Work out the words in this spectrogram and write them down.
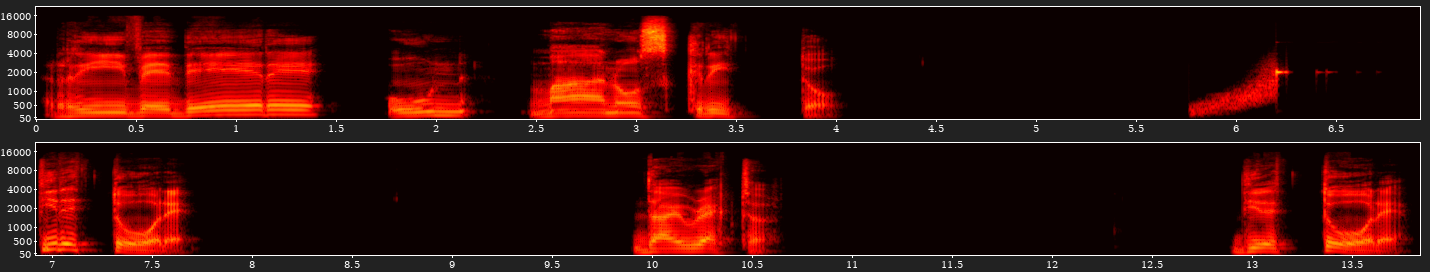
Rivedere un manoscritto Direttore. Director. Direttore.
